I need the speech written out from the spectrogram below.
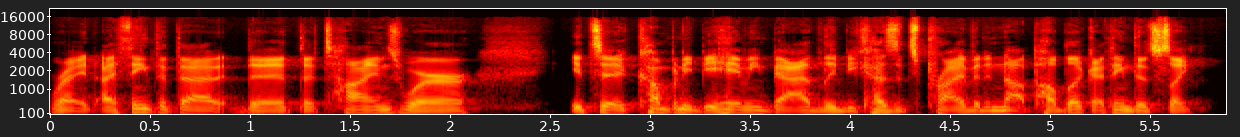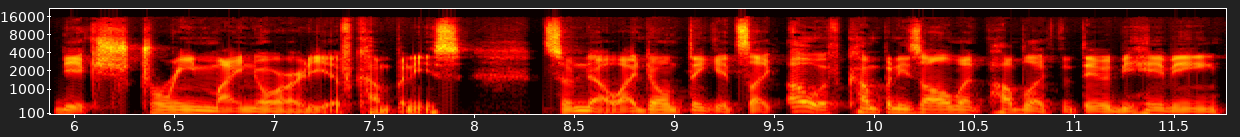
right? I think that, that the, the times where it's a company behaving badly because it's private and not public, I think that's like the extreme minority of companies. So no, I don't think it's like, oh, if companies all went public that they would behaving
